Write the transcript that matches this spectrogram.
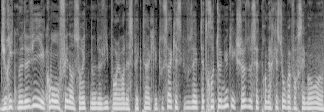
du rythme de vie et comment on fait dans ce rythme de vie pour aller voir des spectacles et tout ça. Qu'est-ce que vous avez peut-être retenu quelque chose de cette première question ou pas forcément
